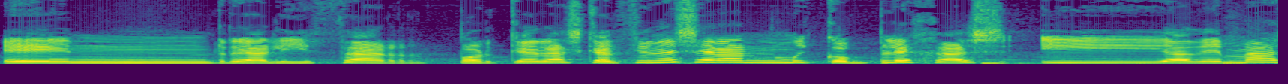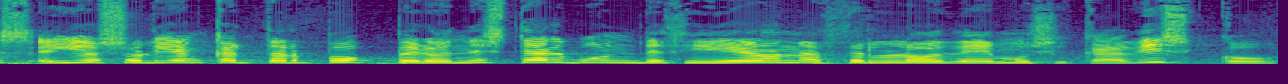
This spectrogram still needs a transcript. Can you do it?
en realizar, porque las canciones eran muy complejas y además ellos solían cantar pop, pero en este álbum decidieron hacerlo de música disco.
